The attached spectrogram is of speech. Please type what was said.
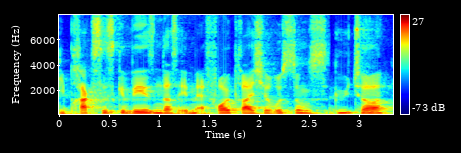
die Praxis gewesen, dass eben erfolgreiche Rüstungsgüter,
